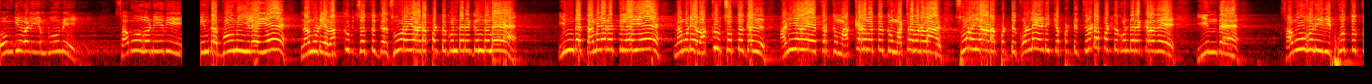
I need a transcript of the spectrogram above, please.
பொங்கி வழியும் பூமி. சமூக நீதி இந்த பூமியிலேயே நம்முடைய வக்கு சொத்துக்கள் சூறையாடப்பட்டு கொண்டிருக்கின்றன. இந்த தமிழகத்திலேயே நம்முடைய வக்கு சொத்துக்கள் அநியாயத்திற்கும் அக்கிரமத்திற்கும் மற்றவர்களால் சூறையாடப்பட்டு கொள்ளையடிக்கப்பட்டு திருடப்பட்டு கொண்டிருக்கிறது. இந்த சமூக நீதி பூத்துக்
